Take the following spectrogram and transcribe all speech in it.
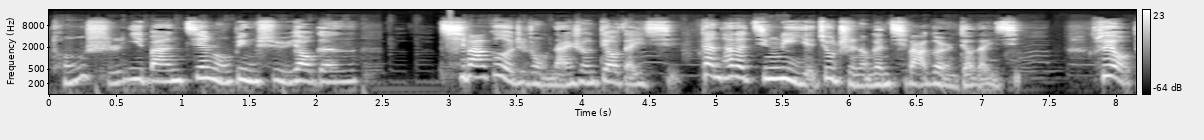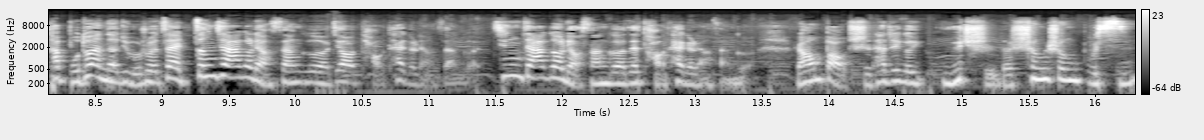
同时一般兼容并蓄，要跟七八个这种男生吊在一起，但她的精力也就只能跟七八个人吊在一起。所以他不断的，就比如说再增加个两三个，就要淘汰个两三个，增加个两三个，再淘汰个两三个，然后保持他这个鱼池的生生不息。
